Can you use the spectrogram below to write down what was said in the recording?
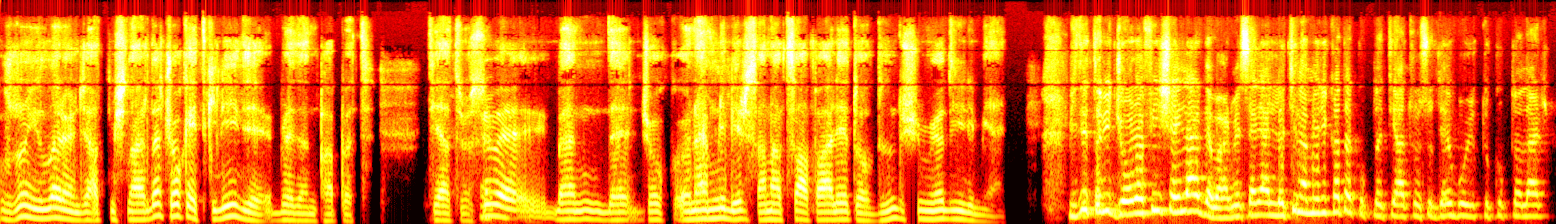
uzun yıllar önce 60'larda çok etkiliydi Bread and Puppet tiyatrosu evet. ve ben de çok önemli bir sanatsal faaliyet olduğunu düşünmüyor değilim yani. Bir de tabii coğrafi şeyler de var. Mesela Latin Amerika'da kukla tiyatrosu, dev boyutlu kuklalar,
